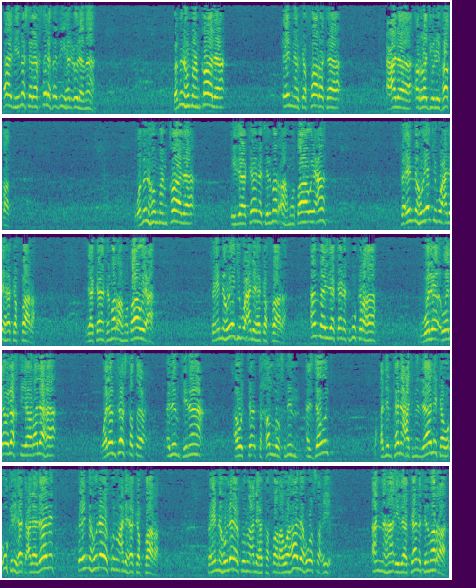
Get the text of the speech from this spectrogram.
هذه مسألة اختلف فيها العلماء. فمنهم من قال إن الكفارة على الرجل فقط. ومنهم من قال إذا كانت المرأة مطاوعة فإنه يجب عليها كفارة. إذا كانت المرأة مطاوعة فإنه يجب عليها كفارة. أما إذا كانت مكرهة ولا, اختيار لها ولم تستطع الامتناع أو التخلص من الزوج وقد امتنعت من ذلك وأكرهت على ذلك فإنه لا يكون عليها كفارة. فإنه لا يكون عليها كفارة وهذا هو الصحيح أنها إذا كانت المرأة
